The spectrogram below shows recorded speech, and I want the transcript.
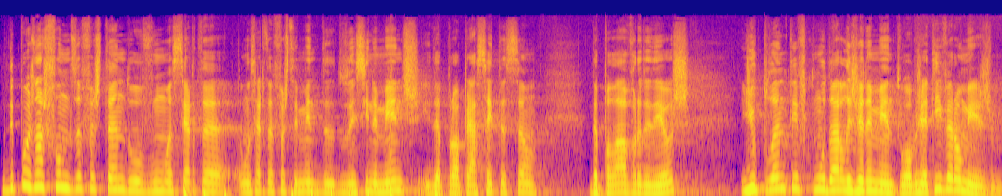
Depois nós fomos afastando, houve uma certa, um certo afastamento dos ensinamentos e da própria aceitação da palavra de Deus, e o plano teve que mudar ligeiramente. O objetivo era o mesmo.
